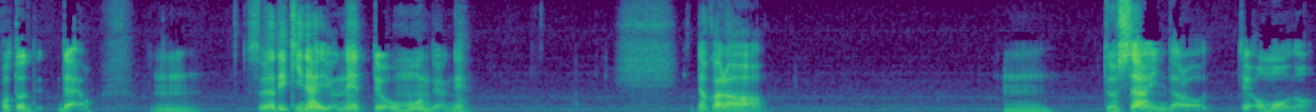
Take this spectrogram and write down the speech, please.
ことだよ。うん。それはできないよねって思うんだよね。だから、うん、どうしたらいいんだろうって思うの。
